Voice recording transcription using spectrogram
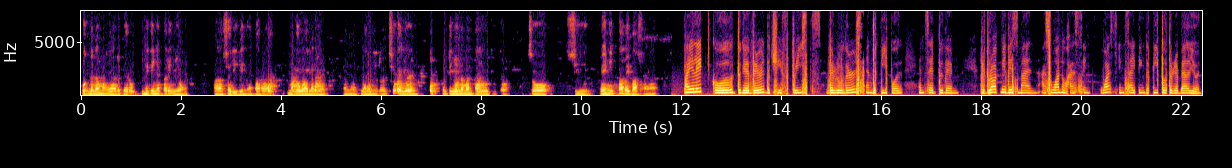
wag na lang mangyari pero binigay niya pa rin yung uh, sarili niya para magawa lang yung ano, plano ni Lord. So, ayun. Continue naman tayo dito. So, si Penny, pakibasa nga. Pilate called together the chief priests, the rulers, and the people, and said to them, You brought me this man as one who has in, was inciting the people to rebellion.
